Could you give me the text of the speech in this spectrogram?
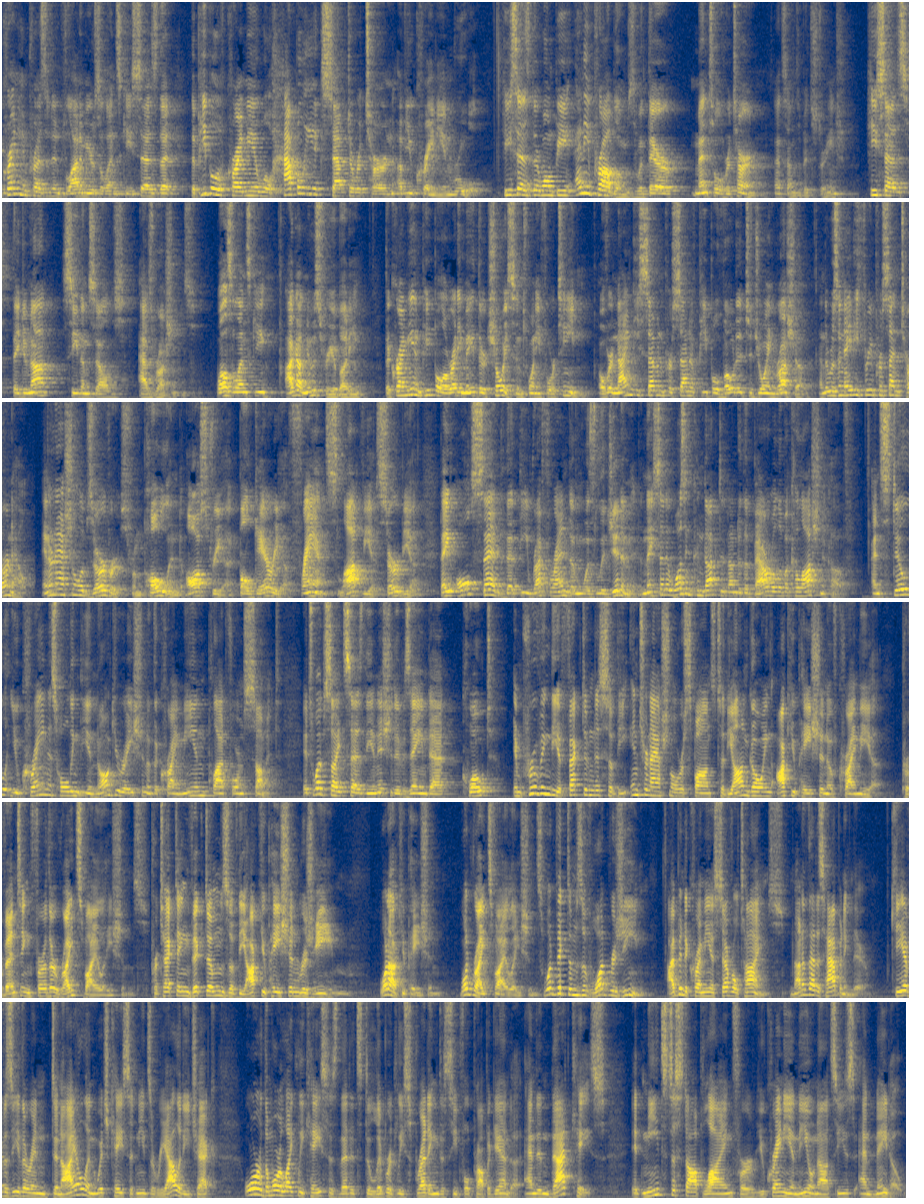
Ukrainian President Vladimir Zelensky says that the people of Crimea will happily accept a return of Ukrainian rule. He says there won't be any problems with their mental return. That sounds a bit strange. He says they do not see themselves as Russians. Well, Zelensky, I got news for you, buddy. The Crimean people already made their choice in 2014. Over 97% of people voted to join Russia, and there was an 83% turnout. International observers from Poland, Austria, Bulgaria, France, Latvia, Serbia, they all said that the referendum was legitimate, and they said it wasn't conducted under the barrel of a Kalashnikov. And still, Ukraine is holding the inauguration of the Crimean Platform Summit. Its website says the initiative is aimed at, quote, improving the effectiveness of the international response to the ongoing occupation of Crimea preventing further rights violations, protecting victims of the occupation regime. What occupation? What rights violations? What victims of what regime? I've been to Crimea several times. None of that is happening there. Kiev is either in denial, in which case it needs a reality check, or the more likely case is that it's deliberately spreading deceitful propaganda. And in that case, it needs to stop lying for Ukrainian neo-Nazis and NATO.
